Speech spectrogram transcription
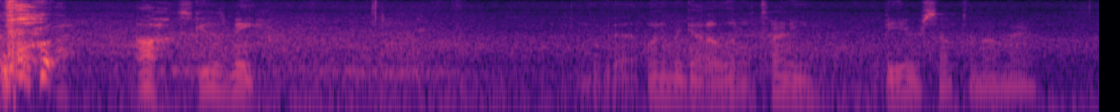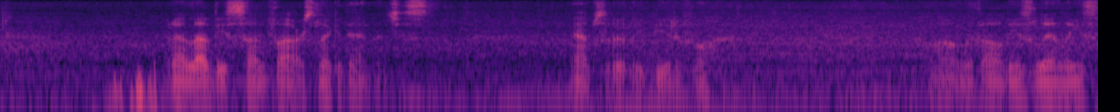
oh, excuse me. Look at that. Do we got? A little tiny bee or something on there? But I love these sunflowers. Look at that. They're just absolutely beautiful. Along with all these lilies.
